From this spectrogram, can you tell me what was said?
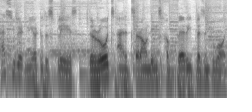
As you get near to this place, the roads and its surroundings are very pleasant to watch.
